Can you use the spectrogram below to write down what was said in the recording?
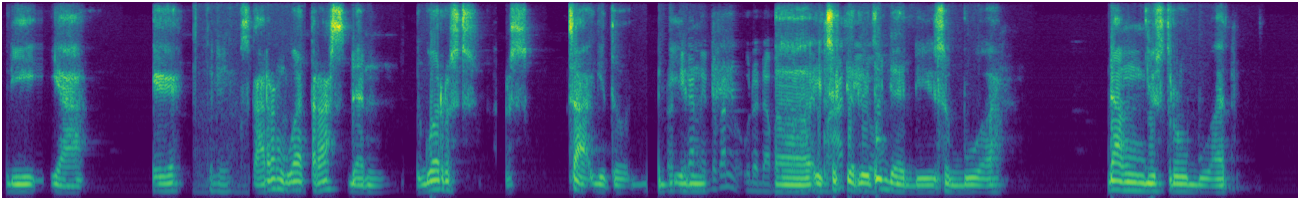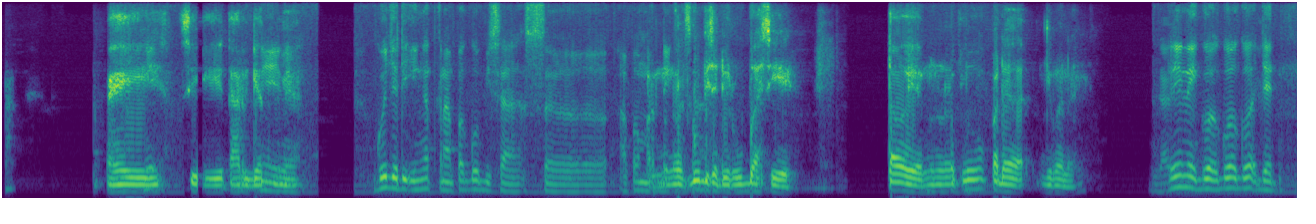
di ya eh Jadi. sekarang gua trust dan gua harus harus bisa gitu. Berarti kan itu kan udah dapat eh, konfirmasi insecure itu. dong. jadi sebuah dang justru buat pay si targetnya. Gue jadi ingat kenapa gue bisa se apa merdeka. menurut gue bisa dirubah sih. Tahu ya menurut lu pada gimana? Ini nih gue gue gue jadi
